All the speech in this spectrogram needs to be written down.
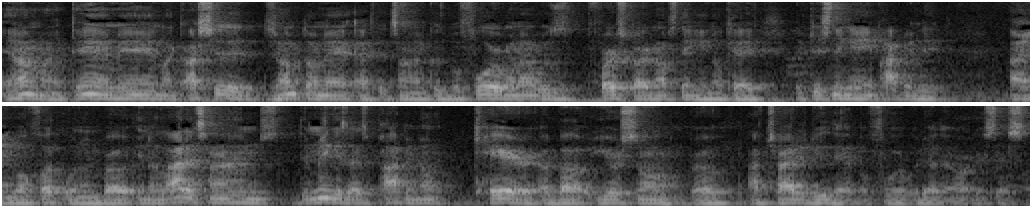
and I'm like, damn, man, like I should have jumped on that at the time because before when I was first starting, I was thinking, okay, if this nigga ain't popping it, I ain't gonna fuck with him, bro. And a lot of times, the niggas that's popping don't care about your song, bro. I've tried to do that before with other artists that's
